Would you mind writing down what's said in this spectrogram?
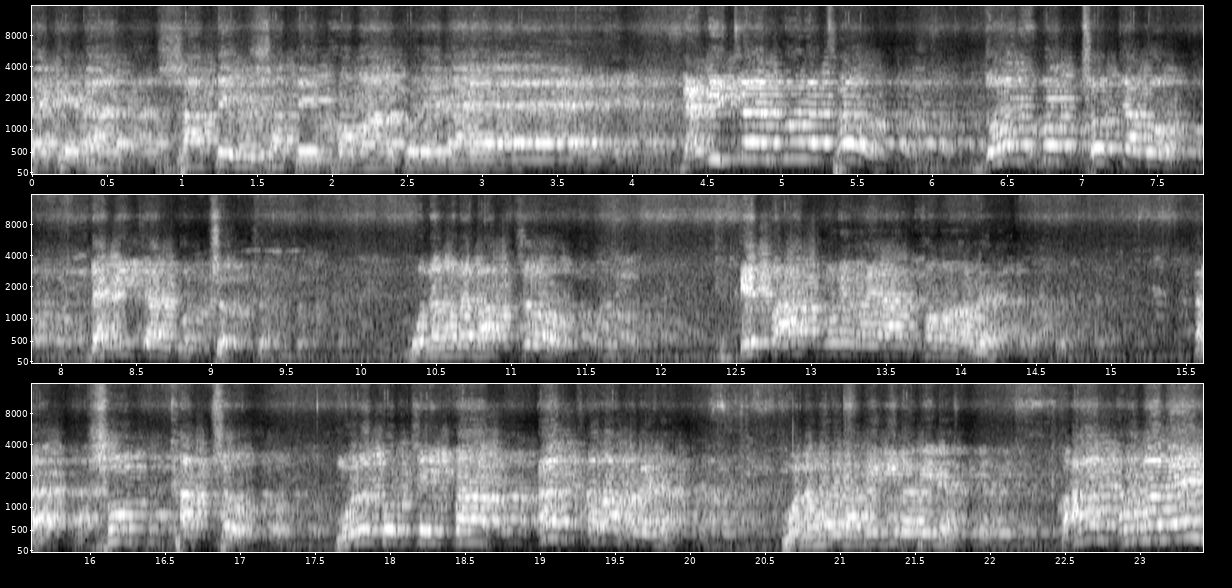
দেখে না, সাথে সাথে ক্ষমা করে দেয় ব্যবিচার করেছ, দশ বছর যাব ব্যবিচার করছ মনে মনে ভাবছ, এ পাপ মনে হয় আর ক্ষমা হবে না? সুদ খাচ্ছ। মনে করছে এই পাপ আর ক্ষমা হবে না। মনে মনে ভাবি কি ভাবি না? আর ক্ষমা নেই,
